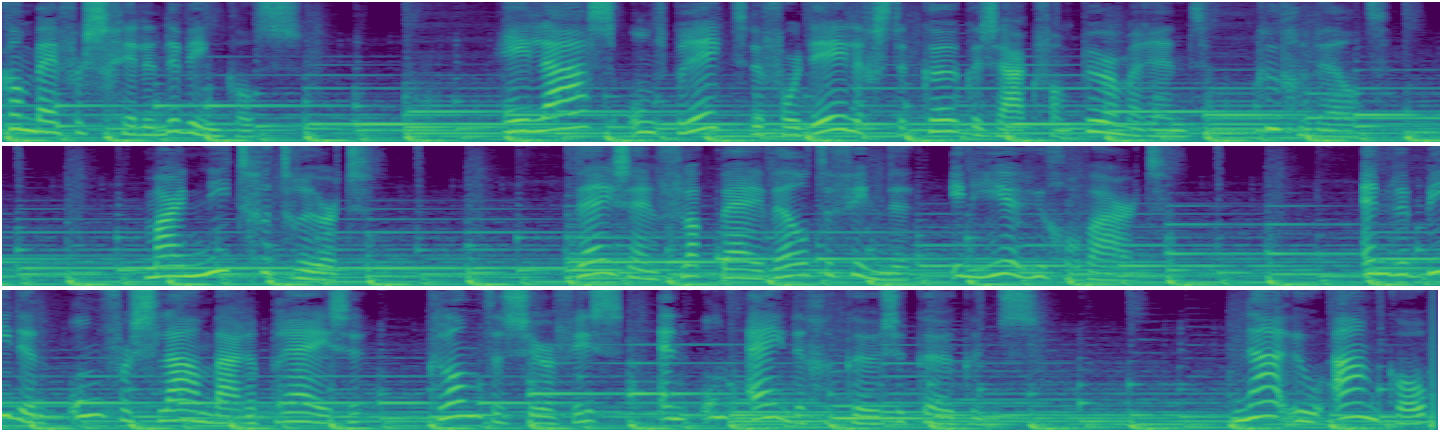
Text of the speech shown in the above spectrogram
kan bij verschillende winkels. Helaas ontbreekt de voordeligste keukenzaak van Purmerend, Q-Geweld. Maar niet getreurd. Wij zijn vlakbij wel te vinden, in Heer Hugo Waard. En we bieden onverslaanbare prijzen, klantenservice en oneindige keuzekeukens. Na uw aankoop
